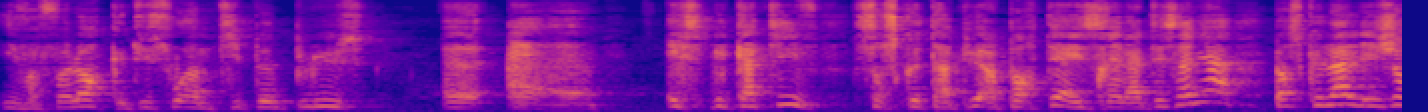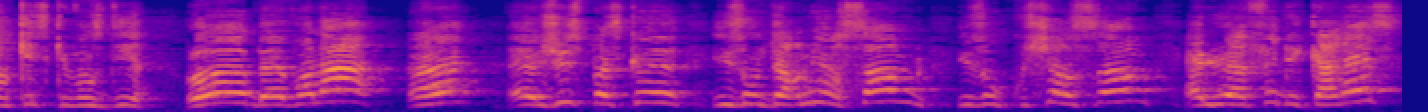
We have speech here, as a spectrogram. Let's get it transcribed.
Il va falloir que tu sois un petit peu plus euh, euh, explicative sur ce que tu as pu apporter à Israël Adesanya. Parce que là, les gens, qu'est-ce qu'ils vont se dire? Oh, ben voilà, hein, euh, juste parce que ils ont dormi ensemble, ils ont couché ensemble, elle lui a fait des caresses,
